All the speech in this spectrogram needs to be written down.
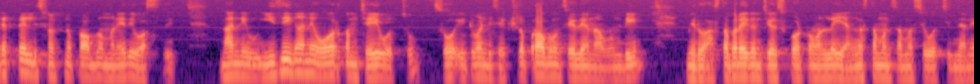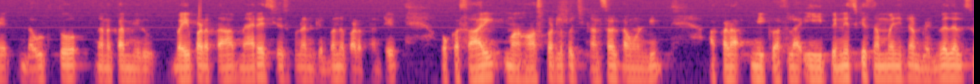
ఎరెక్టైల్ డిస్ఫంక్షన్ ప్రాబ్లం అనేది వస్తుంది. దాన్ని ఈజీగానే ఓవర్కమ్ చేయవచ్చు. సో ఇటువంటి సెక్షువల్ ప్రాబ్లమ్స్ ఏదైనా ఉండి మీరు హస్తప్రయోగం చేసుకోవటం వల్ల ఈ సమస్య వచ్చింది అనే డౌట్తో కనుక మీరు భయపడతా మ్యారేజ్ చేసుకోవడానికి ఇబ్బంది పడతంటే ఒకసారి మా హాస్పిటల్కి వచ్చి కన్సల్ట్ అవ్వండి. అక్కడ మీకు అసలు ఈ పెన్నిస్కి సంబంధించిన బ్లడ్ వెజల్స్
